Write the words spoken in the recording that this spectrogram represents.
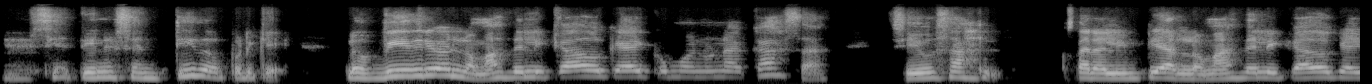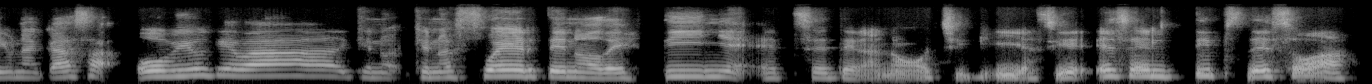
Me decía, tiene sentido porque los vidrios es lo más delicado que hay como en una casa. Si usas para limpiar lo más delicado que hay en una casa, obvio que va, que no, que no es fuerte, no destiñe, etcétera. No, chiquillas, sí, ese es el tips de SOA,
